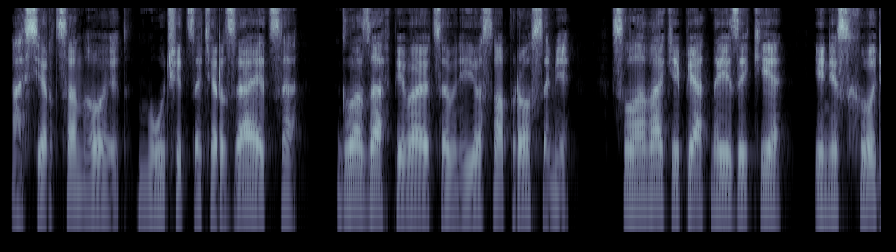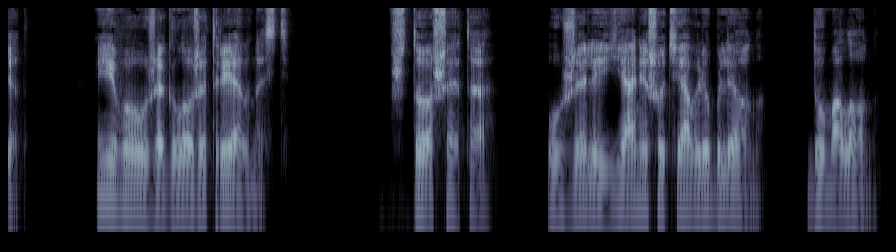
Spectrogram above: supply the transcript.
А сердце ноет, мучится, терзается, глаза впиваются в нее с вопросами, слова кипят на языке и не сходят. Его уже гложет ревность. «Что ж это? Уже ли я не шутя влюблен?» — думал он.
